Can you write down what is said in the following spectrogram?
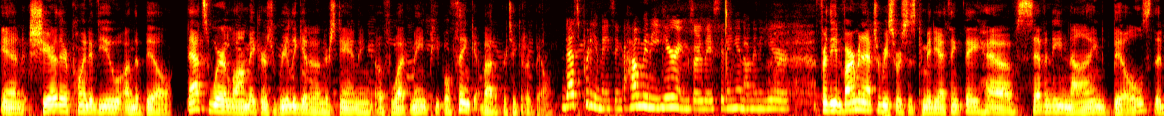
and share their point of view on the bill. That's where lawmakers really get an understanding of what Maine people think about a particular bill. That's pretty amazing. How many hearings are they sitting in on in a year? For the Environment and Natural Resources Committee, I think they have 79 bills that,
